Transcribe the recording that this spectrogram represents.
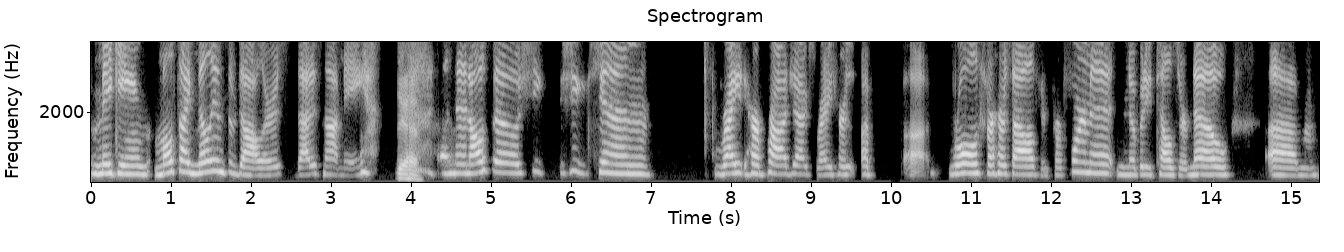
making multi millions of dollars. That is not me. Yeah. and then also she she can write her projects, write her a, a role for herself and perform it. And nobody tells her no. Um,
